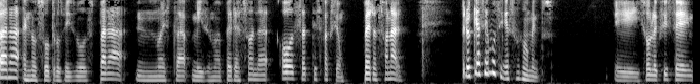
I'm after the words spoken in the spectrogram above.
para nosotros mismos, para nuestra misma persona o satisfacción personal. Pero ¿qué hacemos en esos momentos? Y solo existen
